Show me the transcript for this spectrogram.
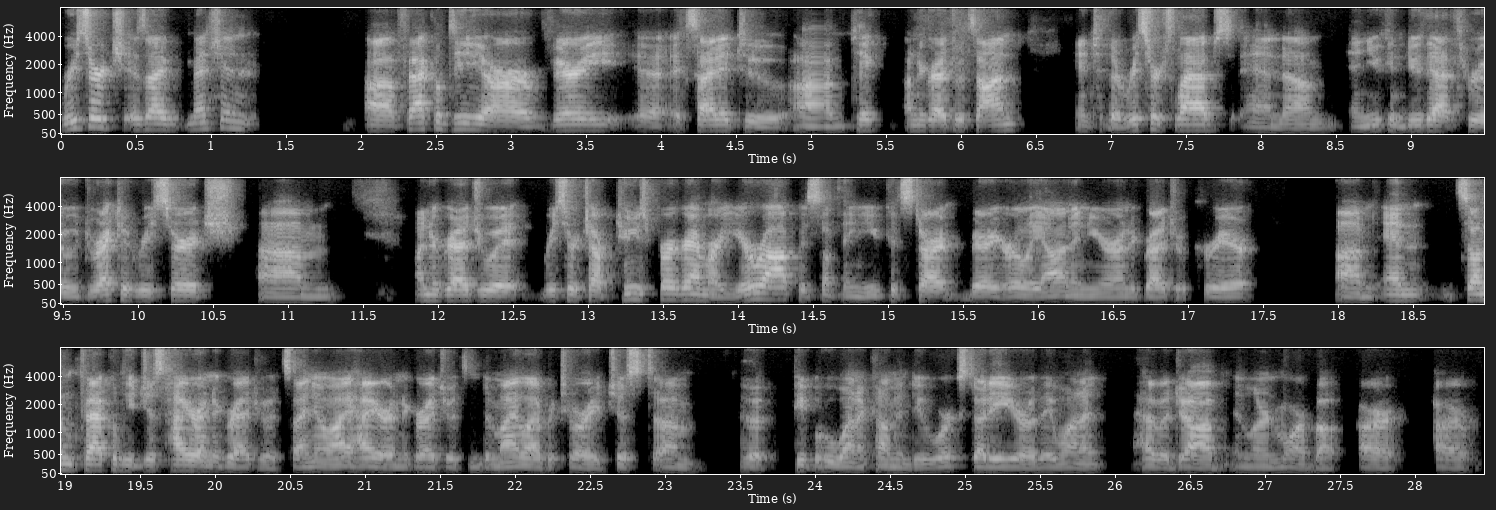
research, as I mentioned, uh, faculty are very uh, excited to um, take undergraduates on into the research labs and, um, and you can do that through directed research, um, undergraduate research opportunities program or UROP is something you could start very early on in your undergraduate career. Um, and some faculty just hire undergraduates. I know I hire undergraduates into my laboratory just um, people who want to come and do work study or they want to have a job and learn more about our, our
